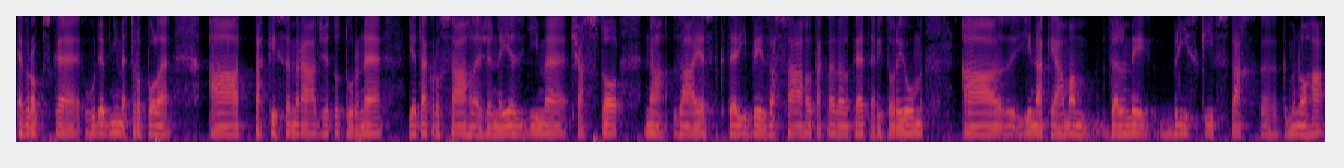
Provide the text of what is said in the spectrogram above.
evropské hudební metropole a taky jsem rád, že to turné je tak rozsáhlé, že nejezdíme často na zájezd, který by zasáhl takhle velké teritorium, a jinak já mám velmi blízký vztah k mnoha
